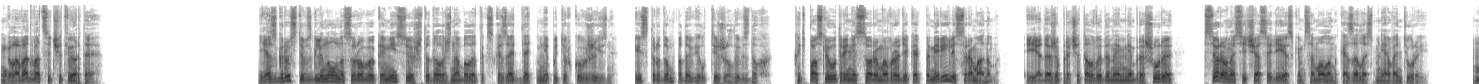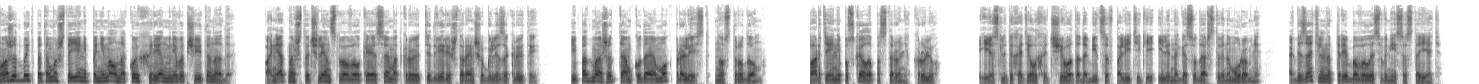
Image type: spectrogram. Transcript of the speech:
Глава 24. Я с грустью взглянул на суровую комиссию, что должна была, так сказать, дать мне путевку в жизнь, и с трудом подавил тяжелый вздох. Хоть после утренней ссоры мы вроде как помирились с Романом, и я даже прочитал выданные мне брошюры, все равно сейчас идея с комсомолом казалась мне авантюрой. Может быть, потому что я не понимал, на кой хрен мне вообще это надо. Понятно, что членство в ЛКСМ откроет те двери, что раньше были закрыты, и подмажет там, куда я мог пролезть, но с трудом. Партия не пускала посторонних к рулю. Если ты хотел хоть чего-то добиться в политике или на государственном уровне, обязательно требовалось в ней состоять.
